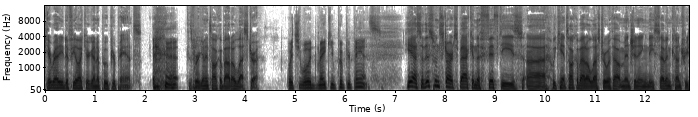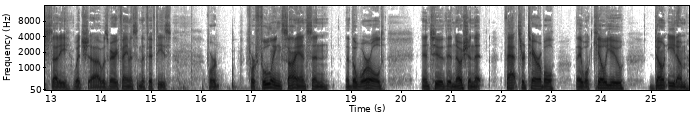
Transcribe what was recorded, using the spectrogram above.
Get ready to feel like you're going to poop your pants because we're going to talk about Olestra. Which would make you poop your pants. Yeah, so this one starts back in the 50s. Uh, we can't talk about Olestra without mentioning the seven country study, which uh, was very famous in the 50s for for fooling science and the world into the notion that fats are terrible, they will kill you, don't eat them.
